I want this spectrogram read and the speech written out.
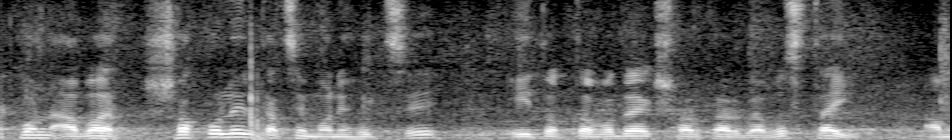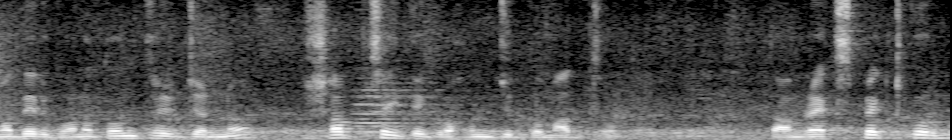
এখন আবার সকলের কাছে মনে হচ্ছে এই তত্ত্বাবধায়ক সরকার ব্যবস্থাই আমাদের গণতন্ত্রের জন্য সবচাইতে গ্রহণযোগ্য মাধ্যম। তো আমরা এক্সপেক্ট করব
